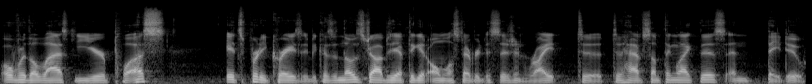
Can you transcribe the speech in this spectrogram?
over the last year plus it's pretty crazy because in those jobs you have to get almost every decision right to to have something like this, and they do.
